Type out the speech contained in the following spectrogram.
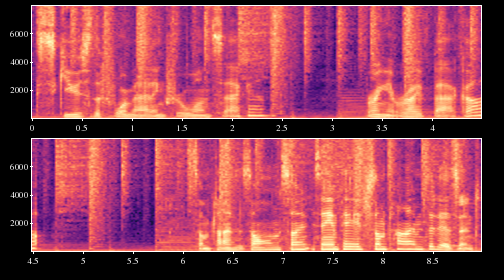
Excuse the formatting for one second. Bring it right back up. Sometimes it's all on the same page, sometimes it isn't.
